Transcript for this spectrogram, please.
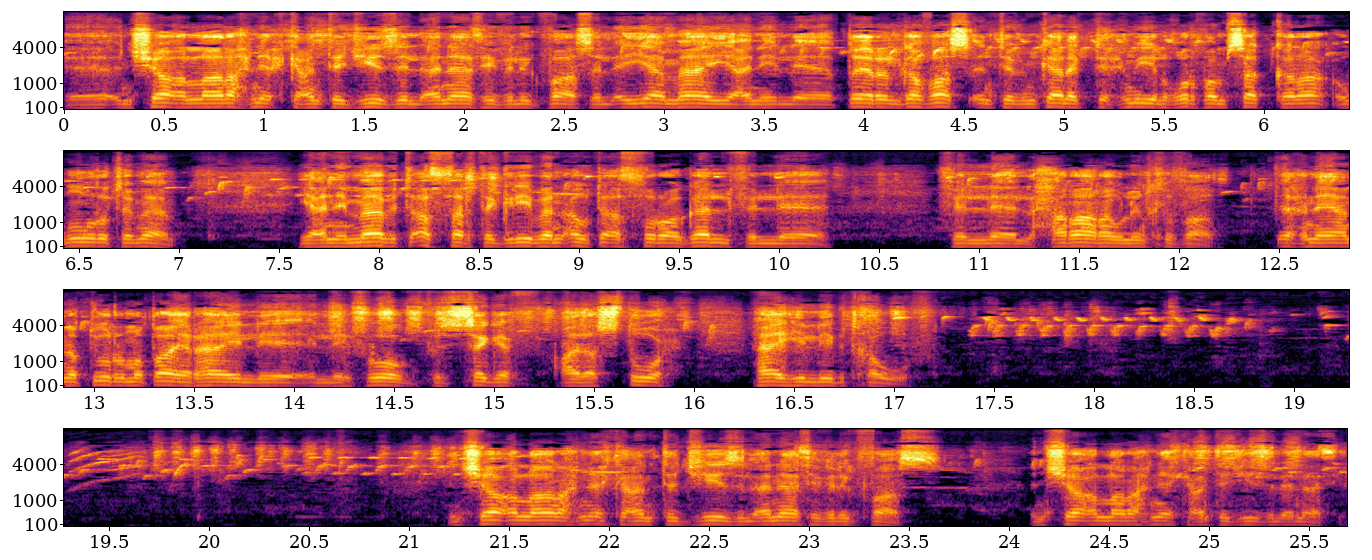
آه، إن شاء الله راح نحكي عن تجهيز الأناثي في القفاص. الأيام هاي يعني طير القفص أنت بإمكانك تحميه الغرفة مسكرة أموره تمام. يعني ما بتأثر تقريبا أو تأثره أقل في في ال- الحرارة والانخفاض. إحنا يعني طيور المطاير هاي اللي اللي فوق في السقف على السطوح هاي هي اللي بتخوف. إن شاء الله راح نحكي عن تجهيز الأناثي في القفاص. إن شاء الله راح نحكي عن تجهيز الاناثي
